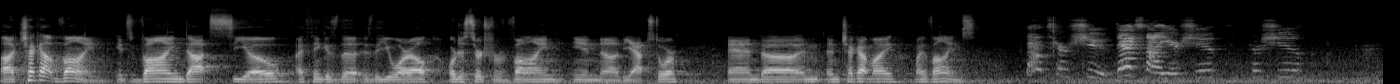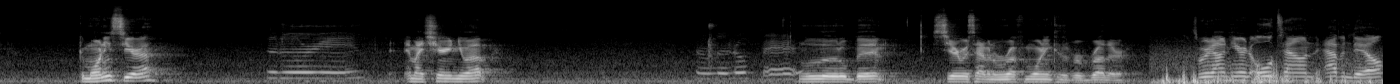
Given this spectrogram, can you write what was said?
uh, check out Vine. It's vine.co, I think is the is the URL, or just search for Vine in uh, the App Store, and, uh, and and check out my my vines. That's her shoe. That's not your shoe. Her shoe. Good morning, Sierra. Good morning. Am I cheering you up? A little bit. A little bit. Sierra was having a rough morning because of her brother. So we're down here in Old Town Avondale,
